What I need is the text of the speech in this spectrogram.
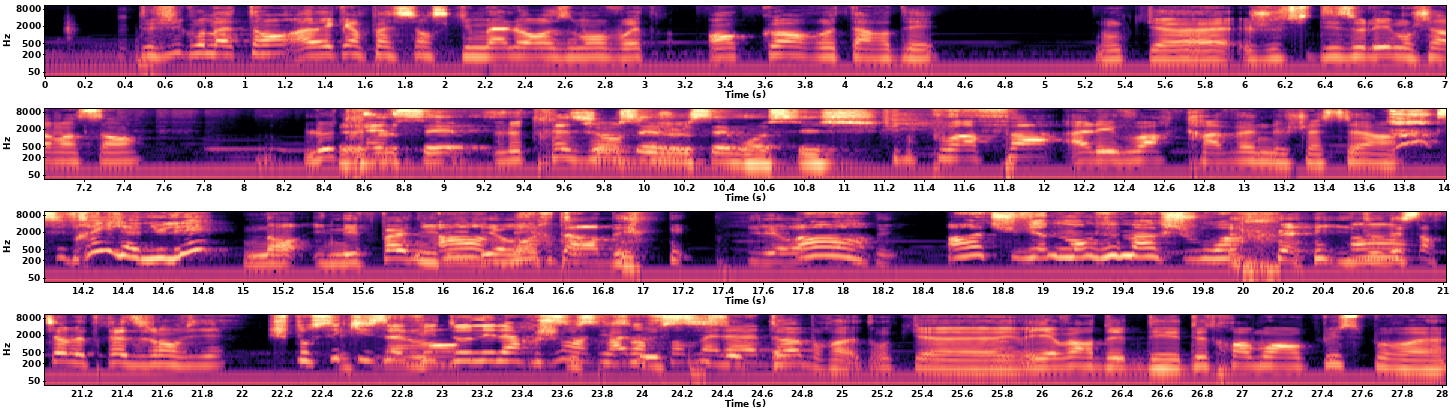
Deux films qu'on attend avec impatience qui malheureusement vont être encore retardés. Donc euh, je suis désolé mon cher Vincent. Le Je le 13, sais. le 13 Je le janvier, sais, je le sais, moi aussi. tu ne pourras pas aller voir Craven le chasseur. C'est vrai, il a annulé? Non, il n'est pas annulé, Oh, il est merde. retardé. il est Oh. retardé. Oh, tu viens de m'enlever ma joie. il Oh. devait sortir le 13 janvier. Je pensais qu'ils avaient donné l'argent Ce à sera des le enfants 6 malades. octobre, donc euh, il va y avoir 2-3 mois en plus pour... euh,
